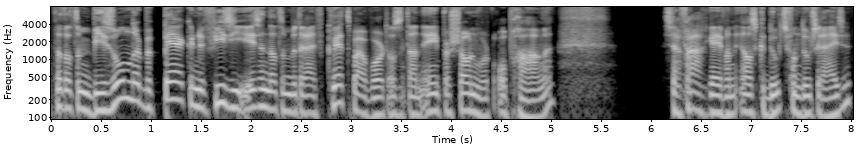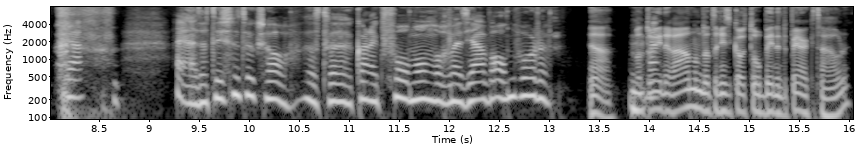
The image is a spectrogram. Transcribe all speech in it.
dat dat een bijzonder beperkende visie is en dat een bedrijf kwetsbaar wordt als het aan één persoon wordt opgehangen. Zeg, vraag ik even aan Elske Doets van Doets Reizen. Ja. Nou ja, dat is natuurlijk zo. Dat eh, kan ik volmondig met ja beantwoorden. Ja, wat doe je eraan om dat risico toch binnen de perken te houden?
